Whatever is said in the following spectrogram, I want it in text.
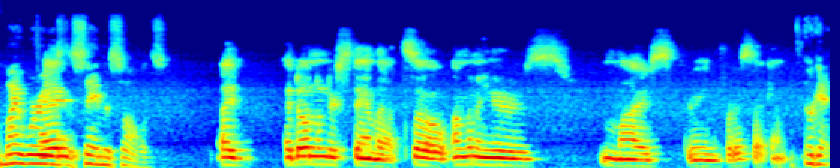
my worry is the same as Solid's. I, I don't understand that, so I'm gonna use my screen for a second. Okay,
